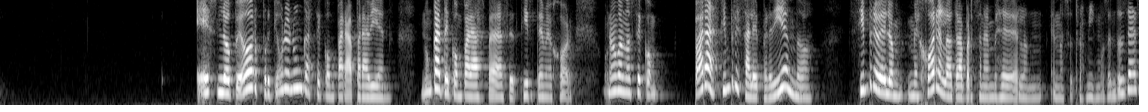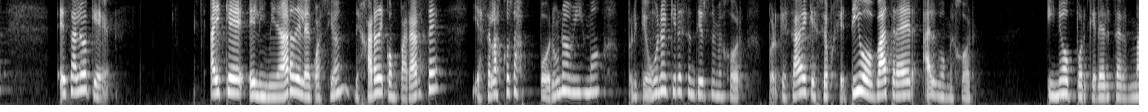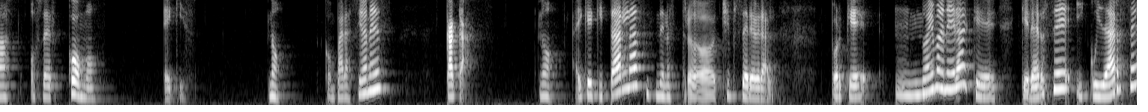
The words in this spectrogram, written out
es lo peor porque uno nunca se compara para bien. Nunca te comparas para sentirte mejor. Uno cuando se compara siempre sale perdiendo. Siempre ve lo mejor en la otra persona en vez de verlo en nosotros mismos. Entonces, es algo que hay que eliminar de la ecuación, dejar de compararse y hacer las cosas por uno mismo, porque uno quiere sentirse mejor, porque sabe que ese objetivo va a traer algo mejor. Y no por querer ser más o ser como X. No, Comparaciones, caca. No, hay que quitarlas de nuestro chip cerebral. Porque no hay manera que quererse y cuidarse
